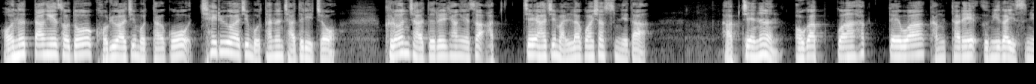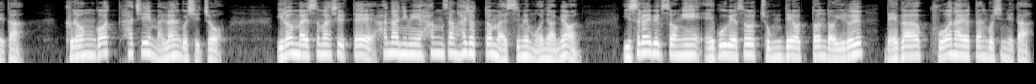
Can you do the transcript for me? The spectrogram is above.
어느 땅에서도 거류하지 못하고 체류하지 못하는 자들이죠. 그런 자들을 향해서 압제하지 말라고 하셨습니다. 압제는 억압과 학대와 강탈의 의미가 있습니다. 그런 것 하지 말라는 것이죠. 이런 말씀 하실 때 하나님이 항상 하셨던 말씀이 뭐냐면 이스라엘 백성이 애굽에서 종되었던 너희를 내가 구원하였다는 것입니다.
